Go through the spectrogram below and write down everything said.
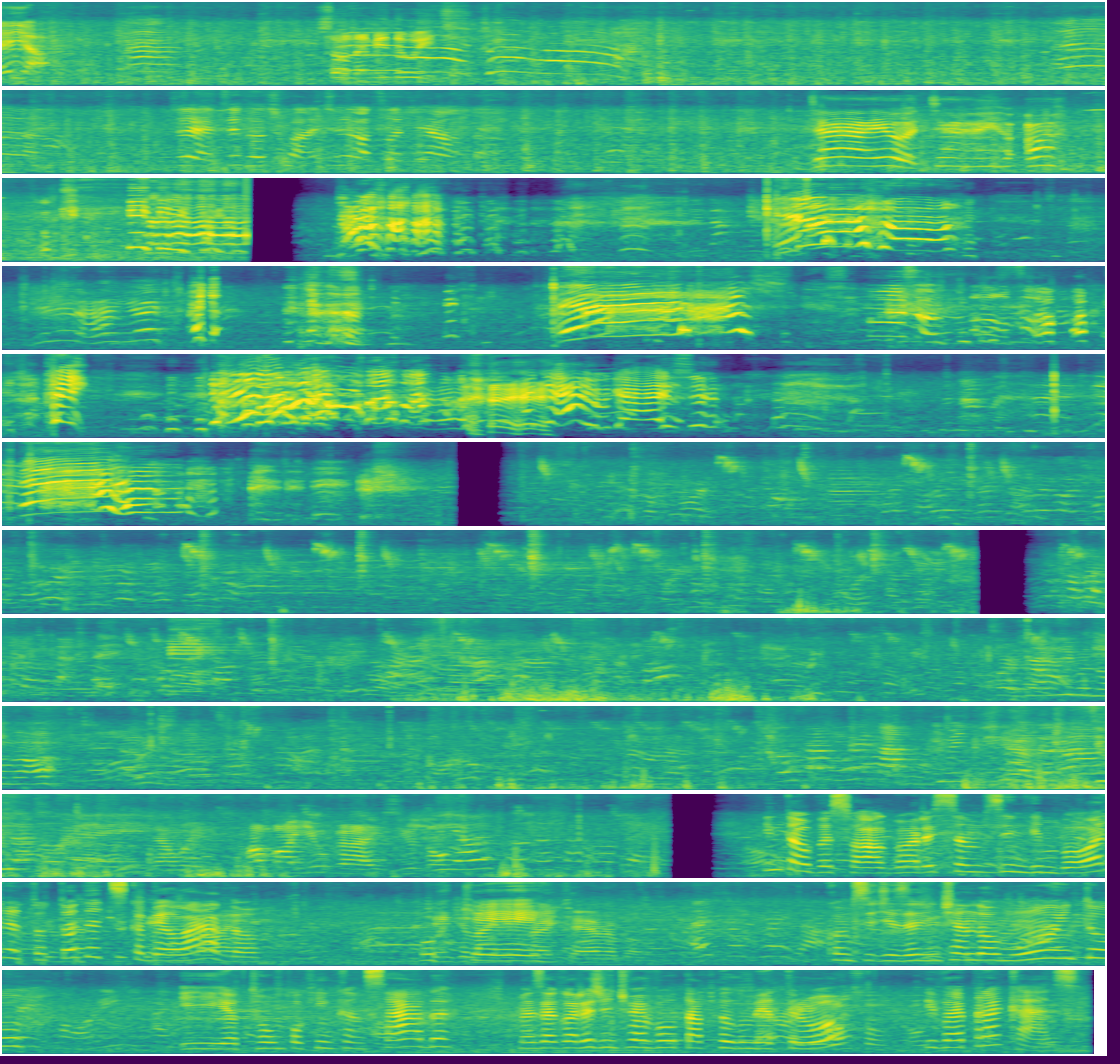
哎呀！啊！So let me do it. 了！对，这个船就要坐这样的。加油，加油啊！OK。Então, pessoal, agora estamos indo embora. Eu tô toda descabelada, Porque, como se diz, a gente andou muito e eu tô um pouquinho cansada. Mas agora a gente vai voltar pelo metrô e vai pra casa.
